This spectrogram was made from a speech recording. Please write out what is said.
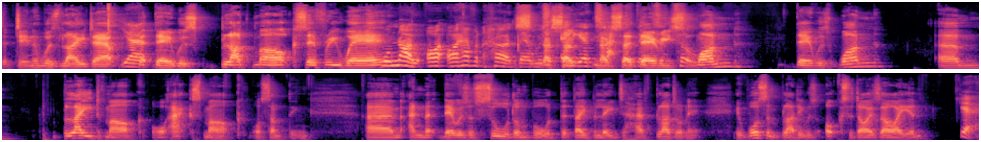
the dinner was laid out. Yeah. but there was blood marks everywhere. well no i, I haven't heard there was no, so, any attack no, so there is one. There was one um, blade mark or axe mark or something, um, and there was a sword on board that they believed to have blood on it. It wasn't blood; it was oxidized iron. yeah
